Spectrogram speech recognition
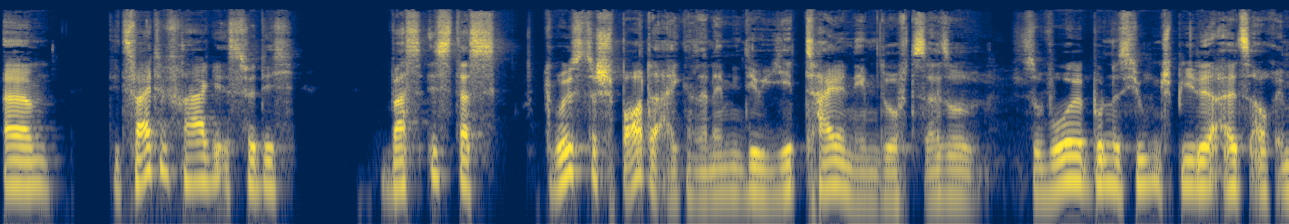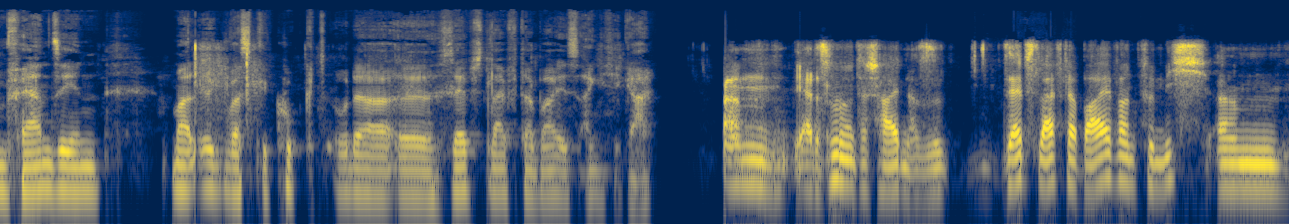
Ähm, die zweite Frage ist für dich, was ist das größte Sportereignis, an dem du je teilnehmen durftest? Also sowohl Bundesjugendspiele als auch im Fernsehen mal irgendwas geguckt oder äh, selbst live dabei, ist eigentlich egal. Ähm, ja, das muss man unterscheiden. Also selbst live dabei waren für mich ähm,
